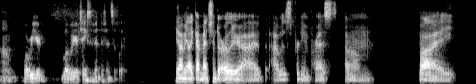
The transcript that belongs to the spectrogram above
Um, what were your what were your takes of him defensively? Yeah, I mean, like I mentioned earlier, I I was pretty impressed um, by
